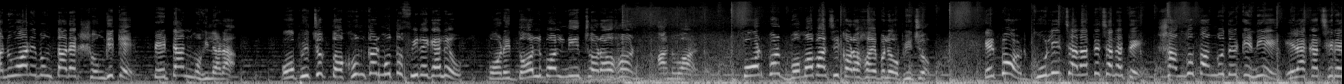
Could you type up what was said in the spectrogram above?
আনোয়ার এবং তার এক সঙ্গীকে পেটান মহিলারা। অভিযোগ তখনকার মতো ফিরে গেলেও পরে দলবল নিয়ে চড়াও হন আনোয়ার। পরপর বোমাবাজি করা হয় বলে অভিযোগ। এরপর গুলি চালাতে চালাতে সাঙ্গপাঙ্গদেরকে নিয়ে এলাকা ছেড়ে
